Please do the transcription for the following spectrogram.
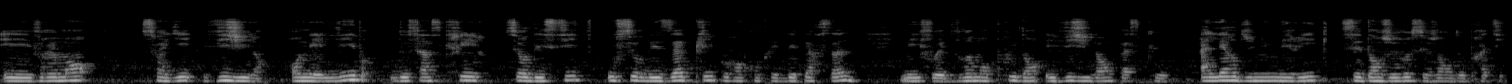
et vraiment soyez vigilants on est libre de s'inscrire sur des sites ou sur des applis pour rencontrer des personnes, mais il faut être vraiment prudent et vigilant parce que à l'ère du numérique, c'est dangereux ce genre de pratique.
